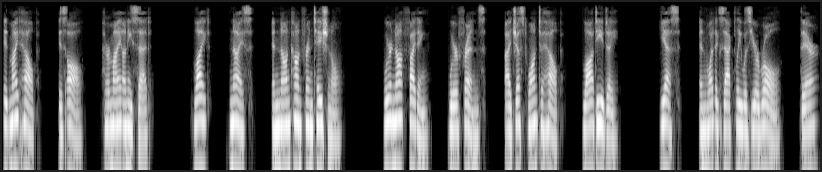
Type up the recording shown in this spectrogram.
It might help, is all. Hermione said. Light, nice, and non-confrontational. We're not fighting, we're friends, I just want to help, la dee dee. Yes, and what exactly was your role, there?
